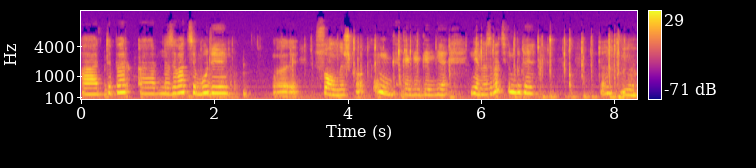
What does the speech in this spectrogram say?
А тепер е, називатися буде е, Солнышко. Ге-ге-ге-ге. Ні, називатися він буде. Та, ну.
